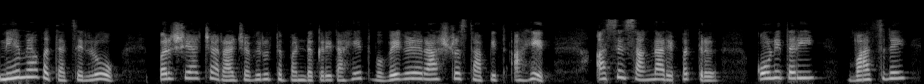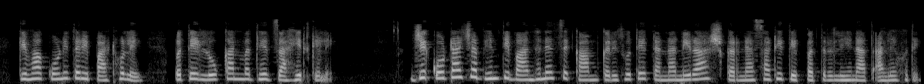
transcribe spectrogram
नेहम्या व त्याचे लोक पर्शियाच्या राजाविरुद्ध बंड करीत आहेत व वेगळे राष्ट्र स्थापित आहेत असे सांगणारे पत्र कोणीतरी वाचले किंवा कोणीतरी पाठवले व ते लोकांमध्ये जाहीर केले. जे कोटाच्या भिंती बांधण्याचे काम करीत होते त्यांना निराश करण्यासाठी ते पत्र लिहिण्यात आले होते.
